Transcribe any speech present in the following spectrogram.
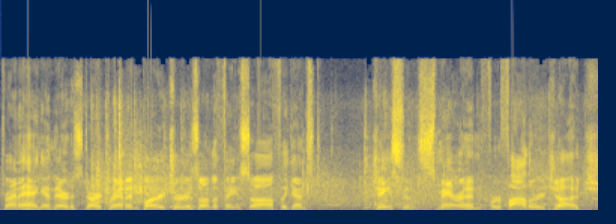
trying to hang in there to start. Brandon Barger is on the face-off against Jason Smarin for Father Judge.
